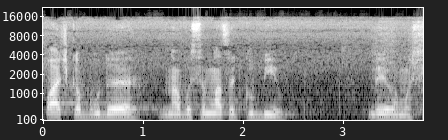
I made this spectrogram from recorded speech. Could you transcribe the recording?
Пачка буде на 18 кубів. Дивимось.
